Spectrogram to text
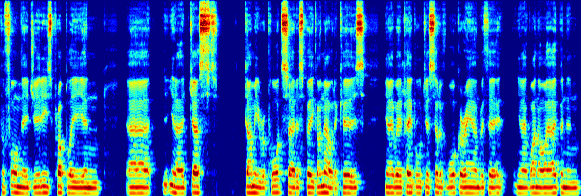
perform their duties properly and uh, you know just dummy reports, so to speak. I know it occurs, you know, where people just sort of walk around with their you know one eye open and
